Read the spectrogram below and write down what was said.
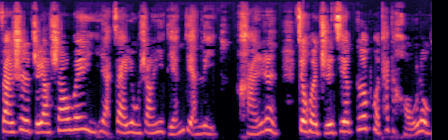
凡是只要稍微呀再用上一点点力，寒刃就会直接割破他的喉咙。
